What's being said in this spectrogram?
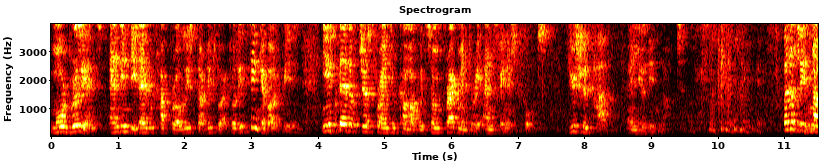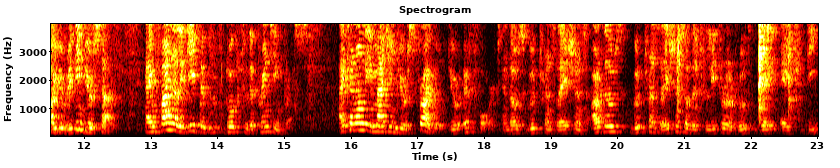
more brilliant, and indeed I would have probably started to actually think about peace, instead of just trying to come up with some fragmentary, unfinished thoughts. You should have, and you did not. but at least now you redeemed yourself, and finally gave the book to the printing press. I can only imagine your struggle, your effort, and those good translations. Are those good translations of the literal root JHD?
